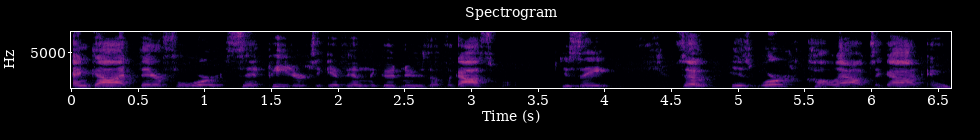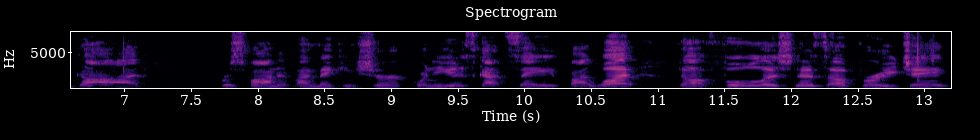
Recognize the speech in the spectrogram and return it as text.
and God therefore sent Peter to give him the good news of the gospel. You see? So his work called out to God, and God responded by making sure Cornelius got saved by what? The foolishness of preaching.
